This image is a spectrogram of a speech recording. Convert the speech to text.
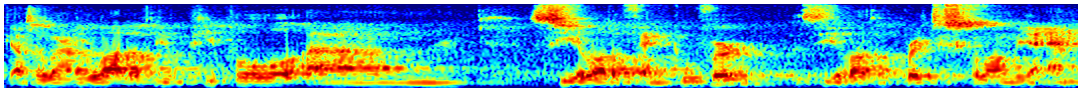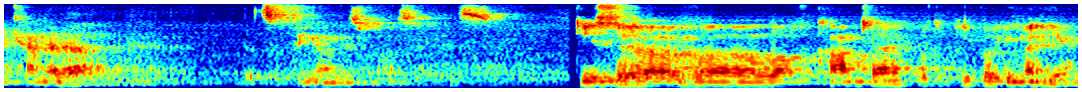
got to learn a lot of new people, um, see a lot of Vancouver, see a lot of British Columbia and Canada. That's the thing I miss most, I guess. Do you still have uh, a lot of contact with the people you met here?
